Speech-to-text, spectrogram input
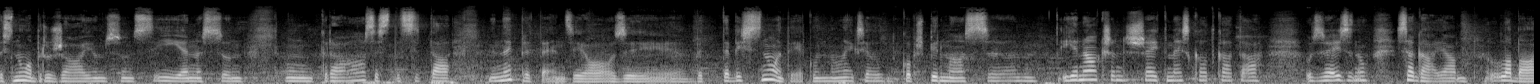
Tas nobružājums, un sienas un, un krāsas, tas ir tā nepretenziozi, bet te viss notiek. Un, man liekas, jau kopš pirmās um, ienākšanas šeit mēs kaut kā tā uzreiz nu, sagājām labā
